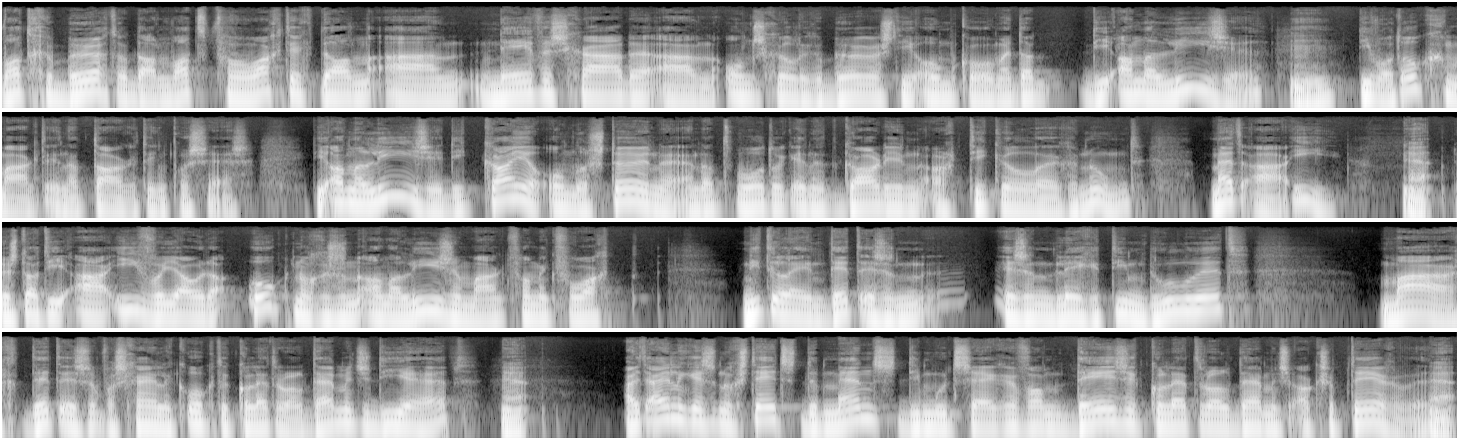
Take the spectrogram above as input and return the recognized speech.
Wat gebeurt er dan? Wat verwacht ik dan aan nevenschade, aan onschuldige burgers die omkomen? Dat, die analyse, Mhm. die wordt ook gemaakt in dat targetingproces. Die analyse, die kan je ondersteunen. En dat wordt ook in het Guardian-artikel eh, genoemd, met AI. Ja. Dus dat die AI voor jou daar ook nog eens een analyse maakt van... ik verwacht niet alleen dit is een, is een legitiem doelwit... maar dit is waarschijnlijk ook de collateral damage die je hebt. Ja. Uiteindelijk is het nog steeds de mens die moet zeggen van... deze collateral damage accepteren we Ja.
